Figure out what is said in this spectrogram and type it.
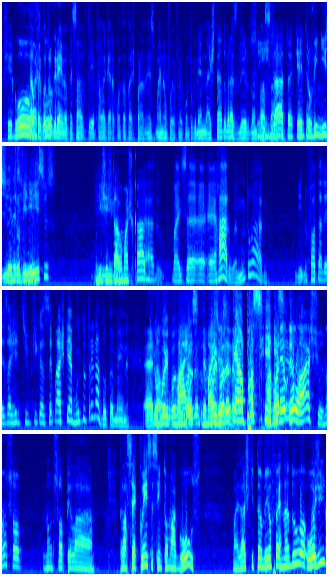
Chegou, Não, foi machucou. contra o Grêmio. Eu pensava que ia falar que era contra o Atlético Paranaense, mas não foi. Foi contra o Grêmio na estreia do brasileiro do ano Sim, passado. exato. É que entra o Vinícius E entre o nesse dia. Vinícius. O Richard estava machucado. Mas é, é- é raro, é muito raro. E no Fortaleza a gente fica sempre. Acho que é muito do treinador também, né? É, Porque não, o Voivoda, mas- o Voivoda tem, mas o Voivoda isso tem uma paciência. Agora eu, eu acho, não só, não só pela, pela sequência sem tomar gols, mas acho que também o Fernando hoje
